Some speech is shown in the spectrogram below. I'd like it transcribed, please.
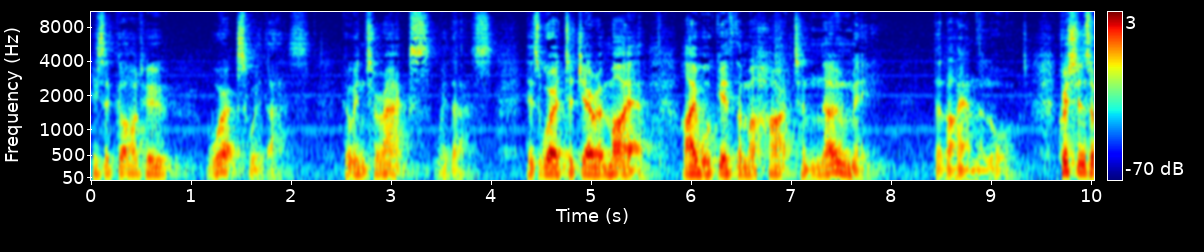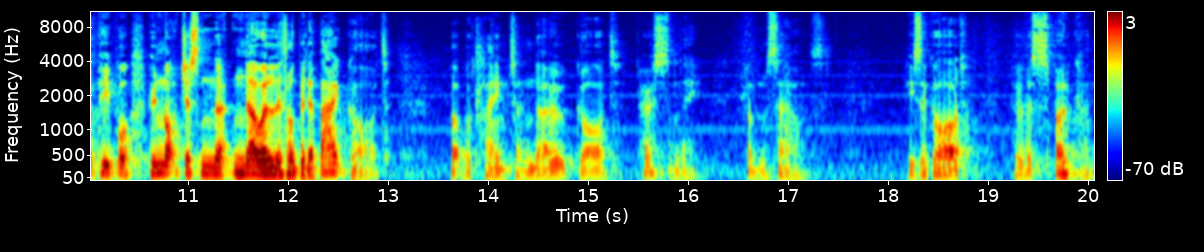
He's a God who works with us, who interacts with us. His word to Jeremiah I will give them a heart to know me, that I am the Lord. Christians are people who not just know a little bit about God, but will claim to know God personally for themselves. He's a God who has spoken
